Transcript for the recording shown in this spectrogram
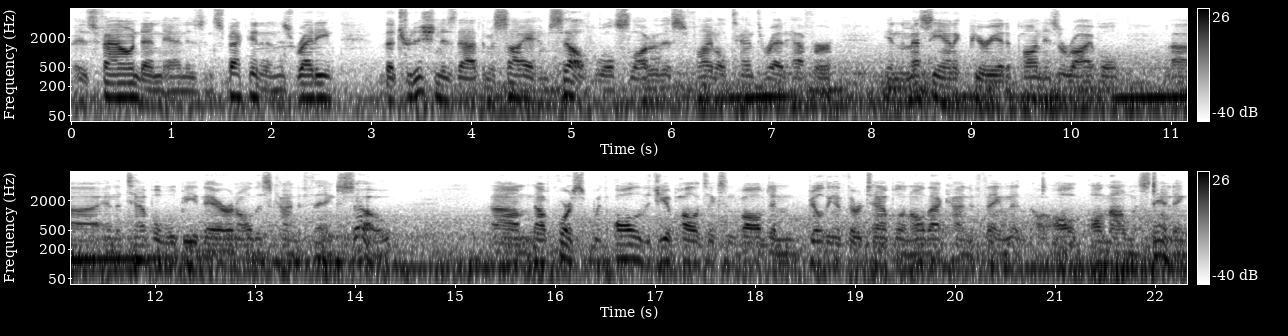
is found and, and is inspected and is ready, the tradition is that the Messiah himself will slaughter this final tenth red heifer in the messianic period upon his arrival, uh, and the temple will be there and all this kind of thing. So um, now, of course, with all of the geopolitics involved in building a third temple and all that kind of thing, that all, all notwithstanding,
